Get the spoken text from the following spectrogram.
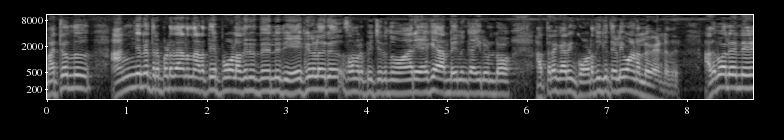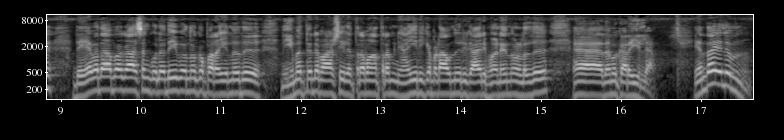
മറ്റൊന്ന് അങ്ങനെ തൃപ്പടിദാനം നടത്തിയപ്പോൾ അതിന് എന്തെങ്കിലും രേഖകൾ സമർപ്പിച്ചിരുന്നു. ആ രേഖ ആരുടെയും കയ്യിലുണ്ടോ? അത്തരം കാര്യം കോടതിക്ക് തെളിവാണല്ലോ വേണ്ടത്. അതുപോലെ തന്നെ ദേവതാവകാശം കുലദൈവം എന്നൊക്കെ പറയുന്നത് നിയമത്തിന്റെ ഭാഷയിൽ എത്രമാത്രം ന്യായീകരിക്കപ്പെടാവുന്ന ഒരു കാര്യമാണ് എന്നുള്ളത് നമുക്കറിയില്ല. എന്തായാലും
